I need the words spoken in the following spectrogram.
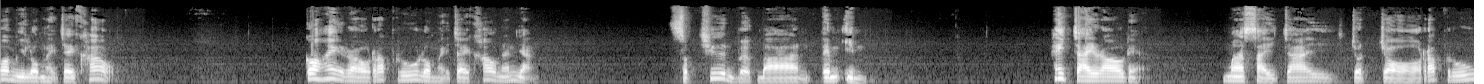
ว่ามีลมหายใจเข้า ก็ให้เรารับรู้ลมหายใจเข้านั้นอย่าง สดชื่นเบิกบานเต็มอิ่ม ให้ใจเราเนี่ยมาใส่ใจจดจ่อรับรู้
